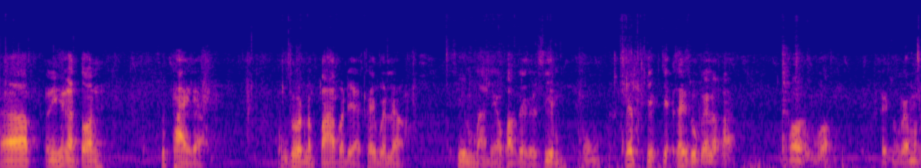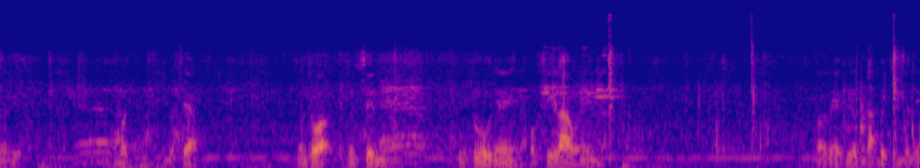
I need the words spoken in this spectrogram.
ครับอันนี้คือขั้นตอนสุดท้ายแล้วผมส่วนน้ำปลาปลาแดกใส่เบิดแล้วซิมบาดนี้เอาผักใส่กับซิมผมเจ็บเจ็บเจ็บใส่สุกแล้วล่ะผักก็หลวงลวกใส่สุกแล้วมันก็สิมันมันแซ่บมันทั่วซึมซึมเนี่ย ขึ้นตู้อย่างนี้แหละพวกซี่เหล้าอย่างนี้แหละบางแรที่ผมตักไปกินอยู่นี่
